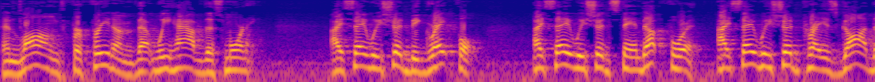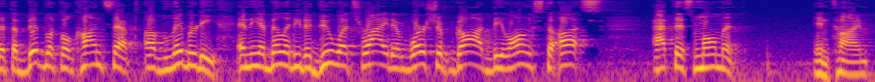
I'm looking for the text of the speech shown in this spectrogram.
and longed for freedom that we have this morning. I say we should be grateful. I say we should stand up for it. I say we should praise God that the biblical concept of liberty and the ability to do what's right and worship God belongs to us at this moment in time.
